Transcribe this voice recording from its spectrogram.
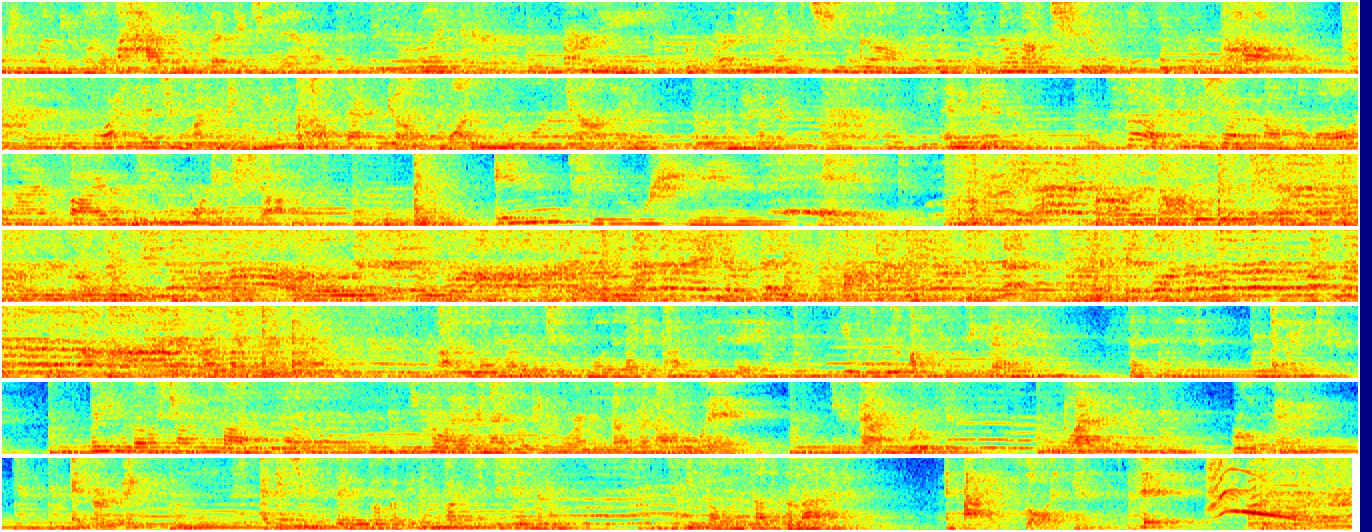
people have these little habits that get you down? Like Bernie. Bernie likes to chew gum. No, not chew. Pop. So I said to him, I said, you pop that gum one more shotgun off the wall and I fired two warning shots into his head. He had it coming. He had it coming. He took around and tried. And then he used it. And he abused it. It was a murder, but not a heart. I loved Al Lipschitz more than I could possibly say. He was a real artistic guy, sensitive, a painter. But he was always trying to find himself. He'd go out every night looking for himself, and on the way, he found Ruth, Gladys, Rosemary, and Irving. I guess you could say we broke up because of artistic differences. He saw himself as alive, and I saw him dead. Dirty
